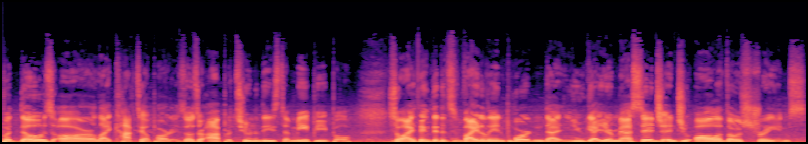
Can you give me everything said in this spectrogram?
But those are like cocktail parties. Those are opportunities to meet people. So I think that it's vitally important that you get your message into all of those streams.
